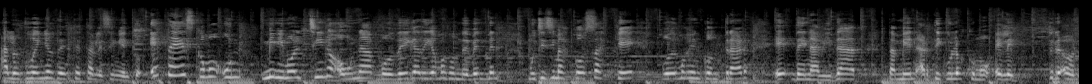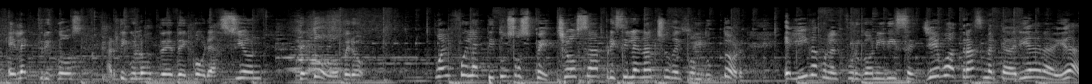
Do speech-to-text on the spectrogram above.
a los dueños de este establecimiento. Este es como un mini mall chino o una bodega, digamos, donde venden muchísimas cosas que podemos encontrar eh, de Navidad, también artículos como electro- eléctricos, artículos de decoración, de todo, pero ¿Cuál fue la actitud sospechosa, Priscila Nacho, del conductor? Él iba con el furgón y dice, llevo atrás mercadería de Navidad.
